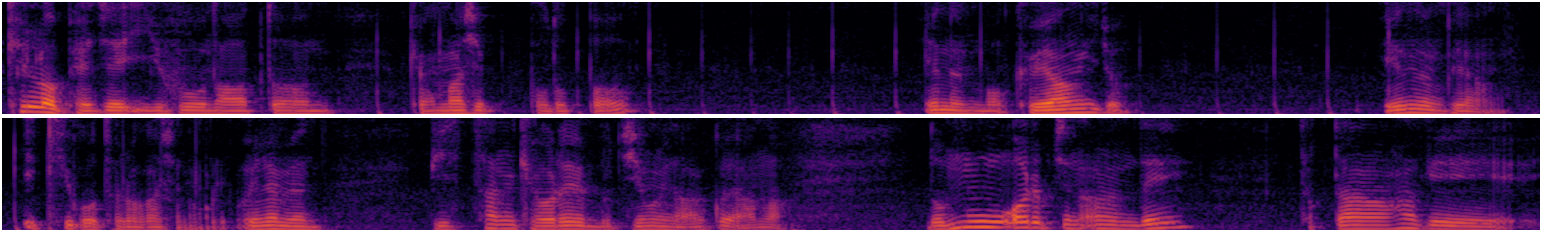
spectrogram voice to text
킬러 배제 이후 나왔던 경마식 보도법 얘는 뭐 교양이죠. 얘는 그냥 익히고 들어가시는 거예요. 왜냐면 비슷한 결의 뭐 지문이 나올 거예요 아마. 너무 어렵진 않은데 적당하게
